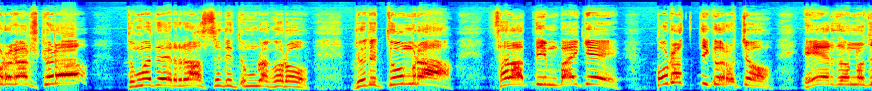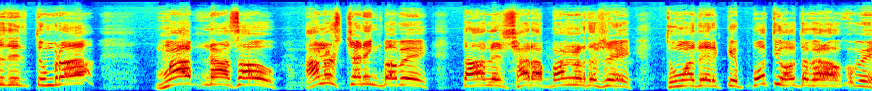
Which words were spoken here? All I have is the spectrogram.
প্রকাশ করো, তোমাদের রাজনীতি তোমরা করো। যদি তোমরা সালাউদ্দিন ভাইকে কটূক্তি করেছ, এর জন্য যদি তোমরা মাপ না চাও আনুষ্ঠানিকভাবে, তাহলে সারা বাংলাদেশে তোমাদেরকে প্রতিহত করা হবে।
